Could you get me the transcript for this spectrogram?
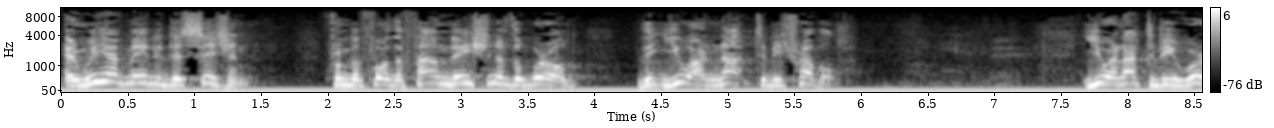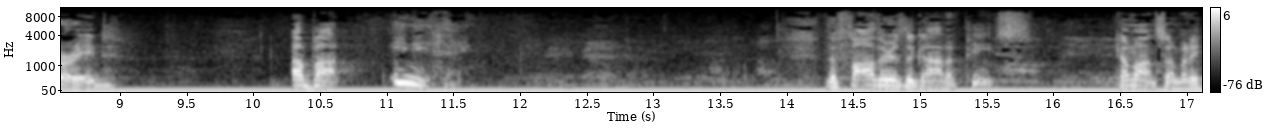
And we have made a decision from before the foundation of the world that you are not to be troubled. You are not to be worried about anything. The Father is the God of peace. Come on, somebody.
